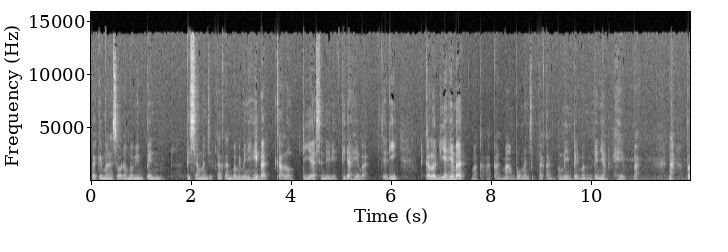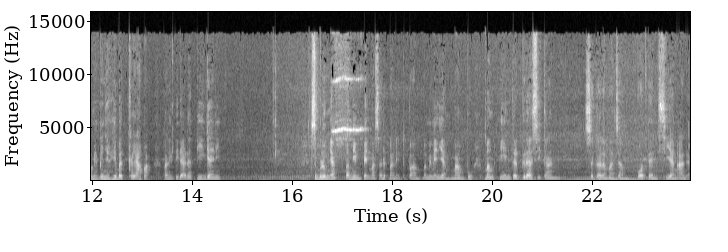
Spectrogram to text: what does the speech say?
bagaimana seorang pemimpin bisa menciptakan pemimpin yang hebat kalau dia sendiri tidak hebat? Jadi kalau dia hebat, maka akan mampu menciptakan pemimpin-pemimpin yang hebat. Nah, pemimpin yang hebat kayak apa? Paling tidak ada tiga nih. Sebelumnya, pemimpin masa depan itu pemimpin yang mampu mengintegrasikan segala macam potensi yang ada.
